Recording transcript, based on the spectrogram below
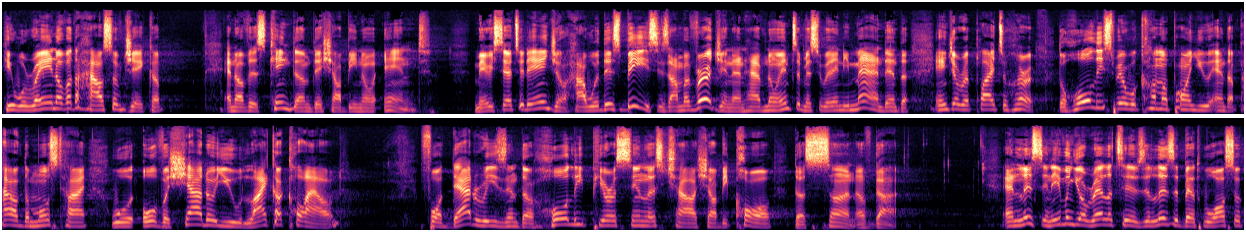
He will reign over the house of Jacob, and of his kingdom there shall be no end. Mary said to the angel, How will this be, since I'm a virgin and have no intimacy with any man? Then the angel replied to her, The Holy Spirit will come upon you, and the power of the Most High will overshadow you like a cloud. For that reason, the holy, pure, sinless child shall be called the Son of God. And listen, even your relatives, Elizabeth, who also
